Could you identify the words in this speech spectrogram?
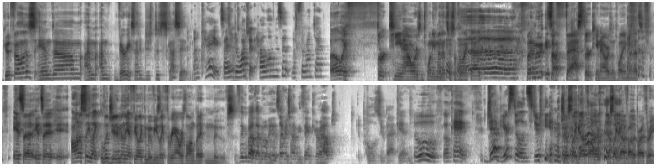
Goodfellas, and um, I'm I'm very excited to just discuss it. okay, excited to watch it. How long is it? What's the runtime? Oh, like 13 hours and 20 minutes or something like that. Uh, But a movie, it's a fast 13 hours and 20 minutes. It's a, it's a, it- honestly, like, legitimately, I feel like the movie is like three hours long, but it moves. The thing about that movie is every time you think you're out, it pulls you back in. ooh, okay. Jeb, you're still in studio. Just like Godfather, just like Godfather Part 3.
